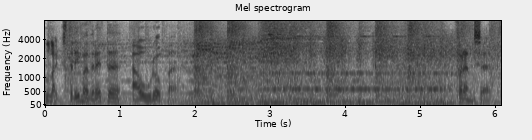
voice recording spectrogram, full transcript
L'extrema dreta a Europa. França.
